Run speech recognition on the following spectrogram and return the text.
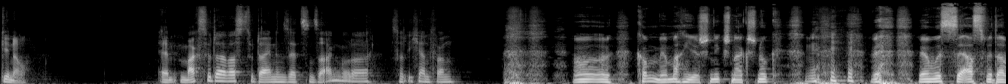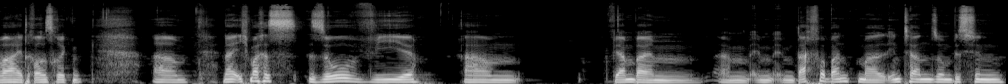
Genau. Ähm, magst du da was zu deinen Sätzen sagen oder soll ich anfangen? oh, komm, wir machen hier Schnick, Schnack, Schnuck. wer, wer muss zuerst mit der Wahrheit rausrücken? Ähm, na, ich mache es so wie ähm, wir haben beim ähm, im, im Dachverband mal intern so ein bisschen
